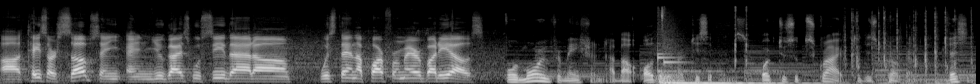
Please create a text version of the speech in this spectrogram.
uh, taste our subs, and, and you guys will see that um, we stand apart from everybody else. For more information about other participants or to subscribe to this program, visit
